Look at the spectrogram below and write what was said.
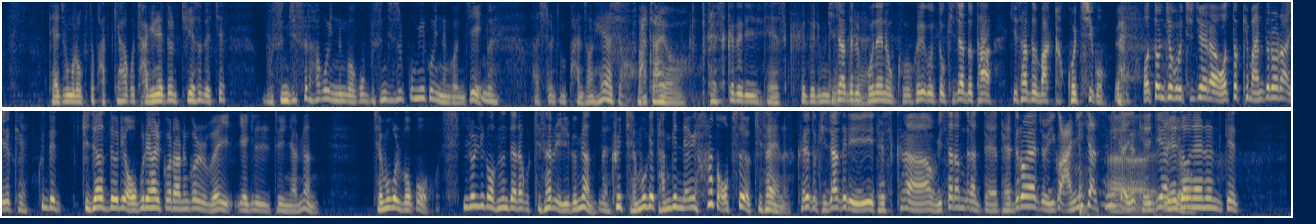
대중으로부터 받게 하고 자기네들은 뒤에서 대체 무슨 짓을 하고 있는 거고 무슨 짓을 꾸미고 있는 건지 네. 사실은 좀 반성해야죠. 맞아요. 데스크들이 데스크들이 기자들을 보내놓고 그리고 또 기자도 다 기사도 막 고치고 네. 어떤 쪽으로 취재해라 어떻게 만들어라 이렇게. 근데 기자들이 억울해할 거라는 걸 왜 얘기를 드리냐면 제목을 보고 이럴 리가 없는데라고 기사를 읽으면 네. 그 제목에 담긴 내용이 하나도 없어요 기사에는. 그래도 기자들이 데스크나 윗 사람들한테 대들어야죠. 이거 아니지 않습니까? 아, 이렇게 얘기하죠. 예전에는 이렇게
